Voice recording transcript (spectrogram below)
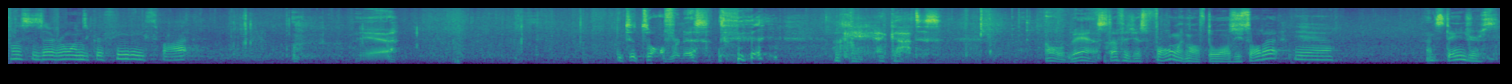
This is everyone's graffiti spot. Yeah. I'm too tall for this. okay, I got this. Oh man, stuff is just falling off the walls. You saw that? Yeah. That's dangerous.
